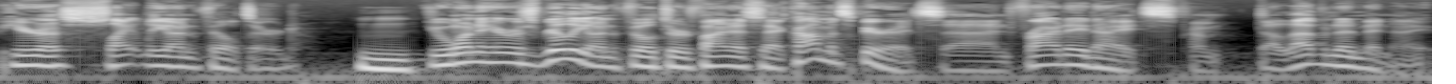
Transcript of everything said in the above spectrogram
hear us slightly unfiltered. Hmm. If you want to hear us really unfiltered, find us at Common Spirits uh, on Friday nights from 11 to midnight.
